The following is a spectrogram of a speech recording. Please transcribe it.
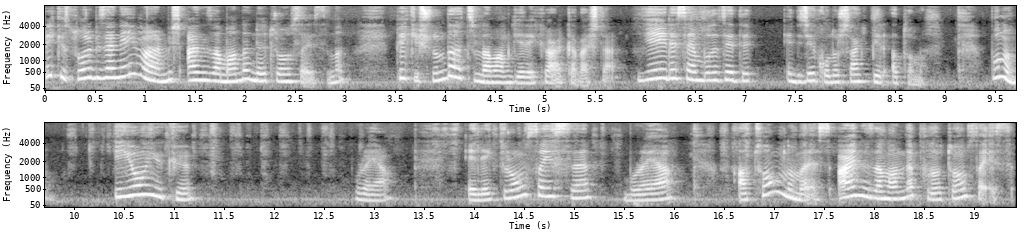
Peki soru bize neyi vermiş? Aynı zamanda nötron sayısını. Peki şunu da hatırlamam gerekiyor arkadaşlar. Y ile sembolize edecek olursak bir atomu. Bunun iyon yükü buraya. Elektron sayısı buraya. Atom numarası aynı zamanda proton sayısı.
